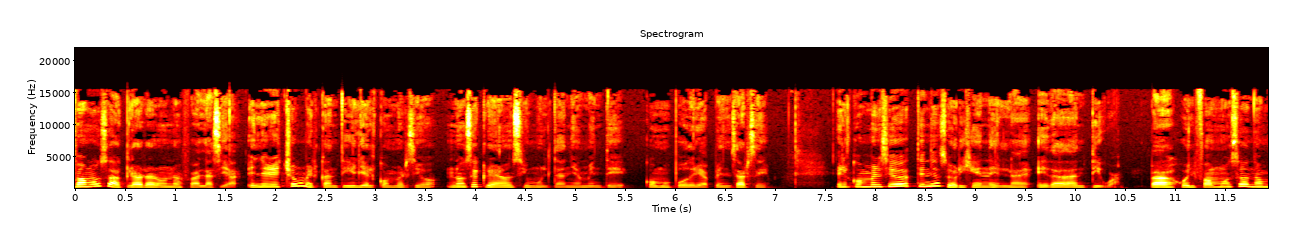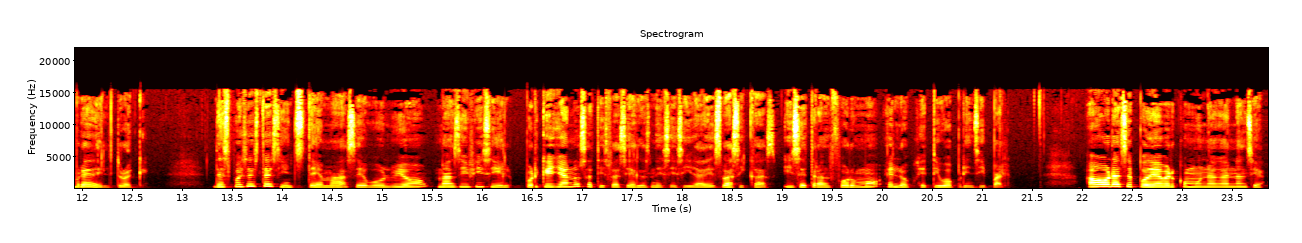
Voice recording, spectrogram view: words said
Vamos a aclarar una falacia. El derecho mercantil y el comercio no se crearon simultáneamente, como podría pensarse. El comercio tiene su origen en la Edad Antigua, bajo el famoso nombre del trueque. Después este sistema se volvió más difícil porque ya no satisfacía las necesidades básicas y se transformó el objetivo principal. Ahora se podía ver como una ganancia.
